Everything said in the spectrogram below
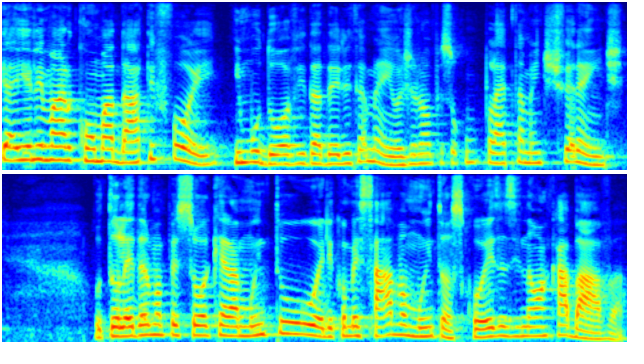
E aí ele marcou uma data e foi. E mudou a vida dele também. Hoje ele é uma pessoa completamente diferente. O Toledo era uma pessoa que era muito. Ele começava muito as coisas e não acabava.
